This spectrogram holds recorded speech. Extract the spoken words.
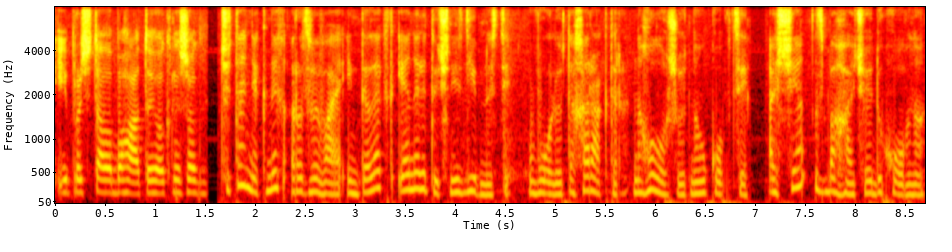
І прочитала багато його книжок. Читання книг розвиває інтелект і аналітичні здібності, волю та характер, наголошують науковці, а ще збагачує духовно.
